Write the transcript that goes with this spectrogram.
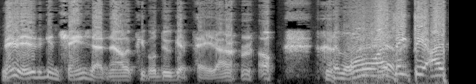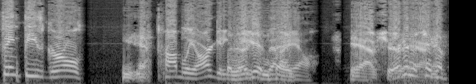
maybe they can change that. Now that people do get paid, I don't know. Oh, I think the I think these girls yeah, probably are getting They're paid getting paid. NIL. Yeah, I'm sure. They're going to are. take a.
